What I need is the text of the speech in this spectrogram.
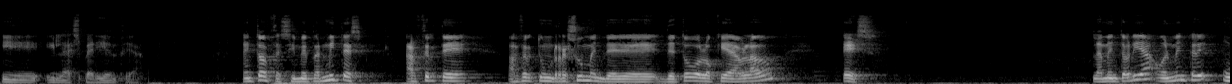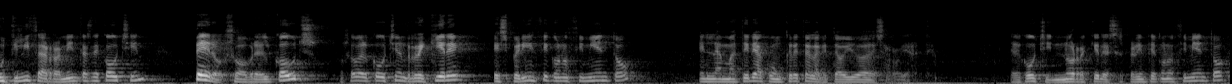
y, y la experiencia. Entonces, si me permites hacerte hacerte un resumen de, de todo lo que he hablado, es la mentoría o el mentoring utiliza herramientas de coaching, pero sobre el coach, sobre el coaching requiere experiencia y conocimiento en la materia concreta en la que te ha ayudado a desarrollarte. El coaching no requiere esa experiencia y conocimiento,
